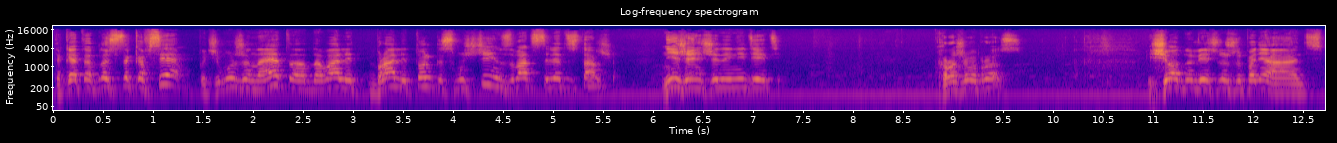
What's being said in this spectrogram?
так это относится ко всем. Почему же на это давали, брали только с мужчин с 20 лет и старше? Ни женщины, ни дети. Хороший вопрос. Еще одну вещь нужно понять.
